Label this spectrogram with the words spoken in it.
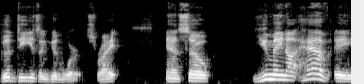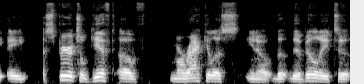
good deeds and good words, right? And so you may not have a, a, a spiritual gift of miraculous, you know, the, the ability to,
